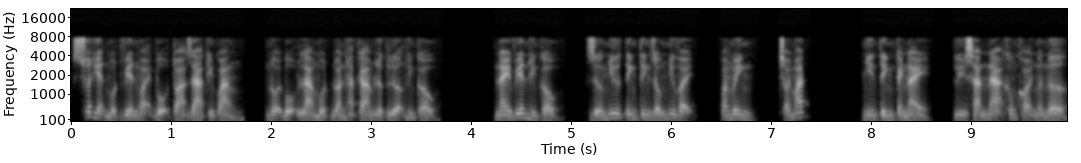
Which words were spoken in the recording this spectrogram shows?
xuất hiện một viên ngoại bộ tỏa ra kim quang, nội bộ là một đoàn hắc ám lực lượng hình cầu. Này viên hình cầu, dường như tinh tinh giống như vậy, quang minh, chói mắt. Nhìn tình cảnh này Lý Sán nạ không khỏi ngẩn ngơ,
